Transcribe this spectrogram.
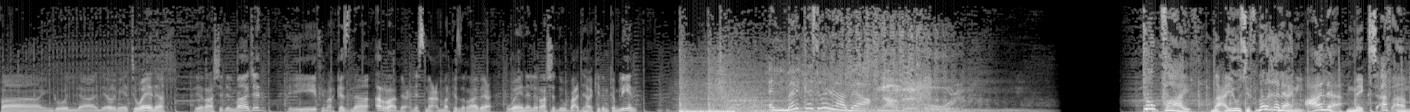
فنقول لأغنية وينه؟ لراشد الماجد. هي في مركزنا الرابع. نسمع المركز الرابع وينه لراشد وبعدها كذا مكملين. المركز الرابع. top five مع يوسف مرغلاني على Mix FM.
